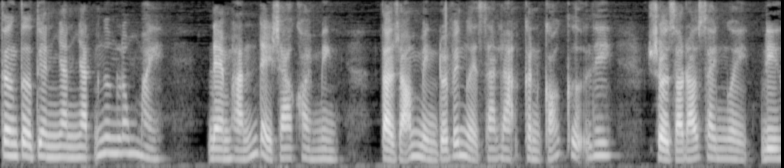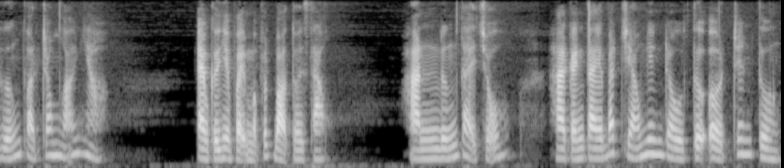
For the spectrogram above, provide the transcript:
Thường tử tuyền nhằn nhặt ngưng lông mày, đem hắn đẩy ra khỏi mình, tỏ rõ mình đối với người xa lạ cần có cự ly, rồi sau đó xoay người đi hướng vào trong ngõ nhỏ. Em cứ như vậy mà vứt bỏ tôi sao? Hắn đứng tại chỗ, hai cánh tay bắt chéo nghiêng đầu tựa ở trên tường,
